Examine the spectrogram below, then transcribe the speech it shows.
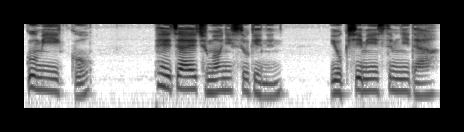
꿈이 있고 패자의 주머니 속에는 욕심이 있습니다.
